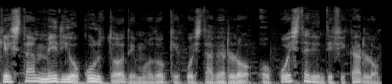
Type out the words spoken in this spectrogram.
que está medio oculto, de modo que cuesta verlo o cuesta identificarlo,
